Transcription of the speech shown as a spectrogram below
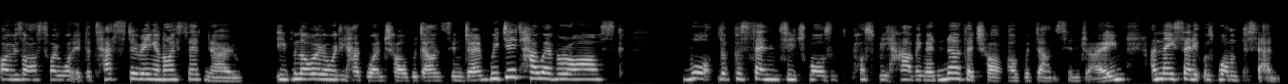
I was asked if I wanted the test doing, and I said no, even though I already had one child with Down syndrome. We did, however, ask what the percentage was of possibly having another child with Down syndrome, and they said it was 1%.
